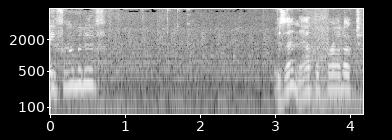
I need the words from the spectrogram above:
Affirmative? Is that an Apple product?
